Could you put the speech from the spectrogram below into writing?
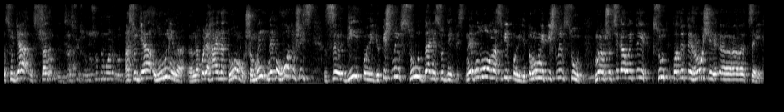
е, суддя ну суд не може. А суддя Луніна наполягає на тому, що ми, не погодившись з відповіддю, пішли в суд далі судитись. Не було у нас відповіді, тому ми пішли в суд. Ми нам що цікаво йти в суд, платити гроші е, цей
